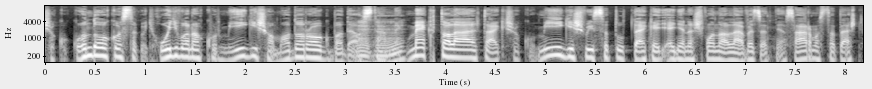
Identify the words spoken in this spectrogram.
és akkor gondolkoztak, hogy hogy van akkor mégis a madarakba, de aztán uh-huh. meg megtalálták, és akkor mégis visszatudták egy egyenes vonallá vezetni a származtatást.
